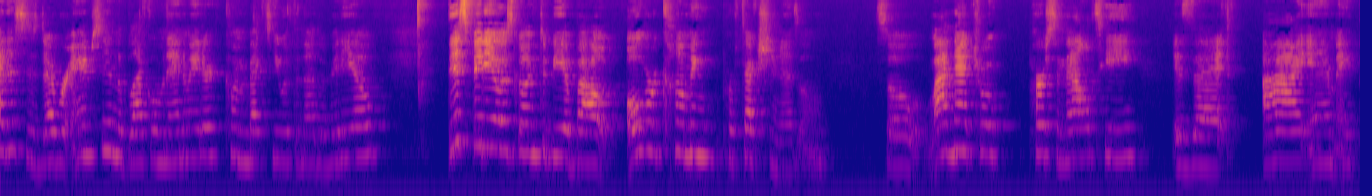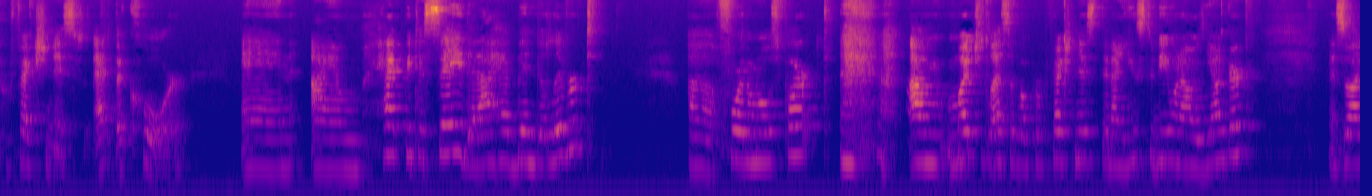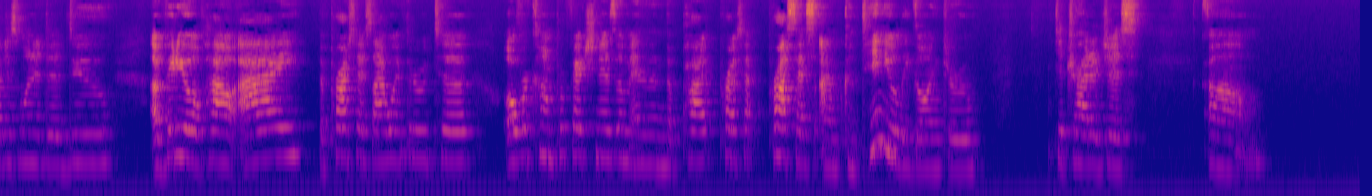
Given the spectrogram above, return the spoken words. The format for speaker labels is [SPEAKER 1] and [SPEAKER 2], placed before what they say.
[SPEAKER 1] Hi, this is Deborah Anderson, the Black Woman Animator, coming back to you with another video. This video is going to be about overcoming perfectionism. So my natural personality is that I am a perfectionist at the core. And I am happy to say that I have been delivered uh, for the most part. I'm much less of a perfectionist than I used to be when I was younger. And so I just wanted to do a video of how I, the process I went through to overcome perfectionism and then the process I'm continually going through to try to just um,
